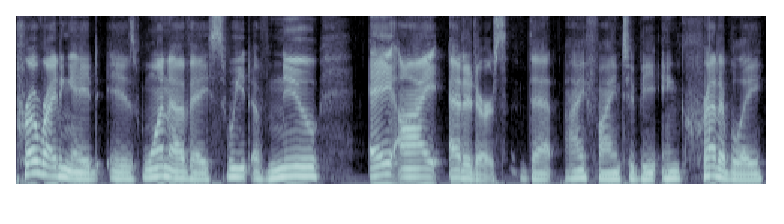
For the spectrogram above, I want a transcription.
Pro Writing Aid is one of a suite of new AI editors that I find to be incredibly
